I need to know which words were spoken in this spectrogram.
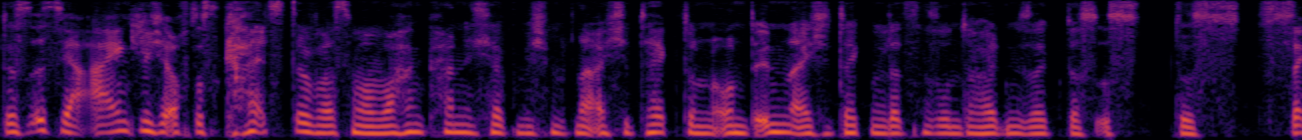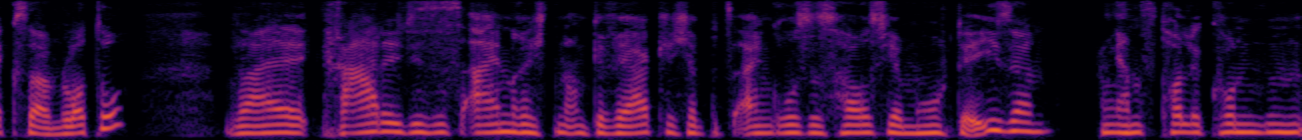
das ist ja eigentlich auch das Geilste, was man machen kann. Ich habe mich mit einer Architektin und Innenarchitekten letztens unterhalten, die sagt, das ist das Sechser im Lotto, weil gerade dieses Einrichten und Gewerke, ich habe jetzt ein großes Haus hier am Hoch der Isar, ganz tolle Kunden,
